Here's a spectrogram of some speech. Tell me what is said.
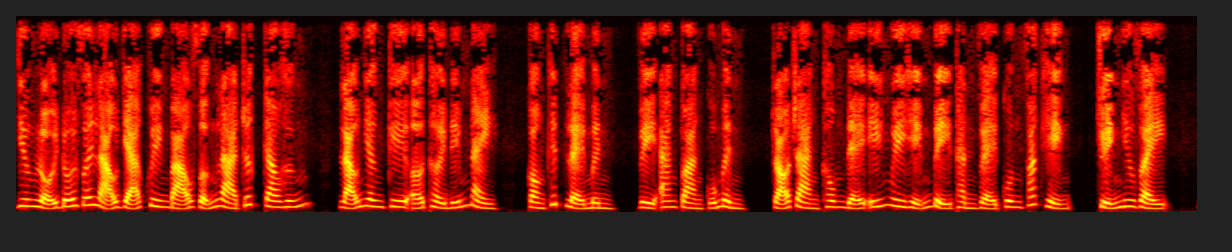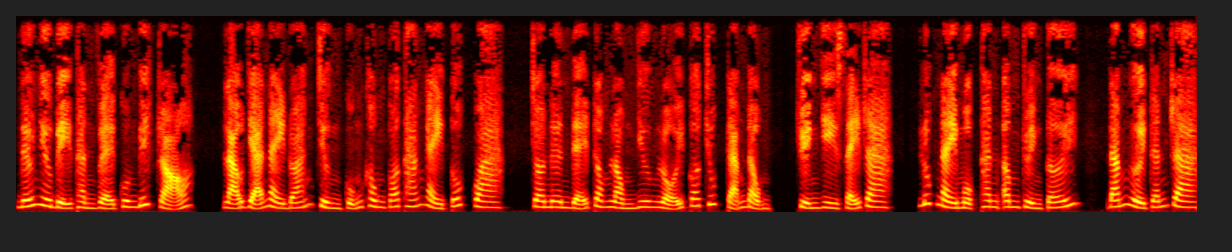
dương lỗi đối với lão giả khuyên bảo vẫn là rất cao hứng, lão nhân kia ở thời điểm này, còn khích lệ mình, vì an toàn của mình, rõ ràng không để ý nguy hiểm bị thành vệ quân phát hiện, chuyện như vậy, nếu như bị thành vệ quân biết rõ, lão giả này đoán chừng cũng không có tháng ngày tốt qua, cho nên để trong lòng dương lỗi có chút cảm động, chuyện gì xảy ra, lúc này một thanh âm truyền tới, đám người tránh ra,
